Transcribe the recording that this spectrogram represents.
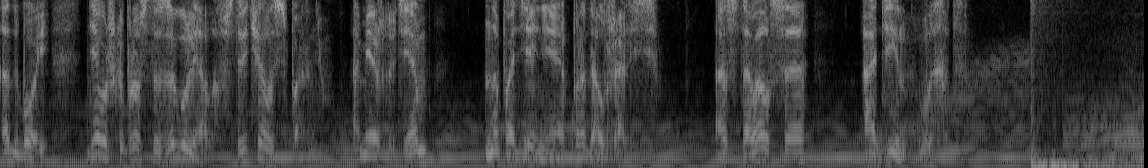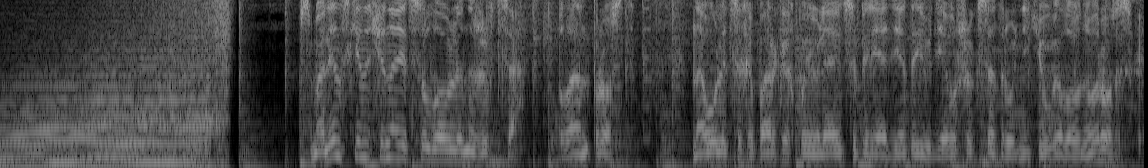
отбой. Девушка просто загуляла, встречалась с парнем. А между тем нападения продолжались. Оставался один выход. В Смоленске начинается ловля на живца. План прост. На улицах и парках появляются переодетые в девушек сотрудники уголовного розыска.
